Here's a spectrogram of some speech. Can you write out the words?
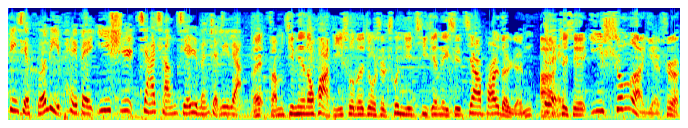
并且合理配备医师，加强节日门诊力量。哎，咱们今天的话题说的就是春节期间那些加班的人啊，这些医生啊，也是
